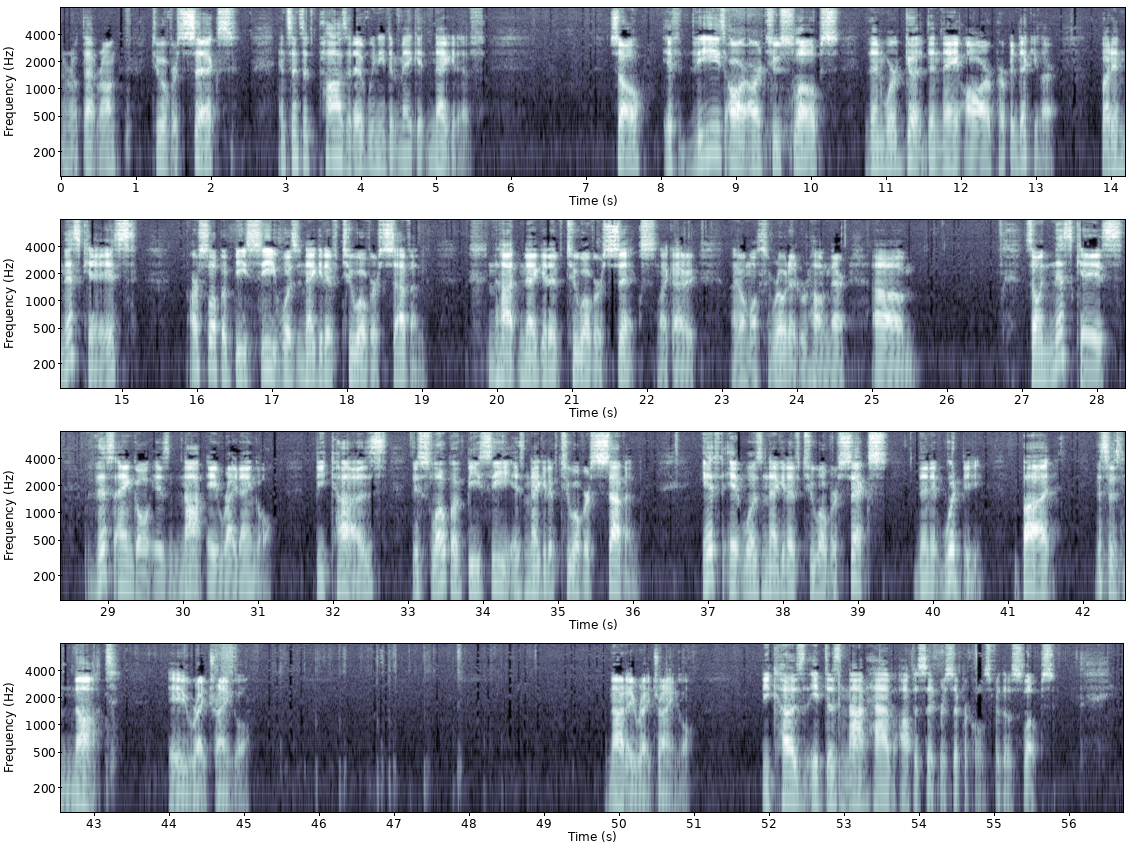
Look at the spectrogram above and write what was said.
I wrote that wrong, 2 over 6. And since it's positive, we need to make it negative. So if these are our two slopes, then we're good. Then they are perpendicular. But in this case, our slope of BC was negative 2 over 7, not negative 2 over 6, like I, I almost wrote it wrong there. Um, so in this case, this angle is not a right angle because the slope of BC is negative 2 over 7. If it was negative 2 over 6, then it would be. But this is not a right triangle. Not a right triangle. Because it does not have opposite reciprocals for those slopes.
